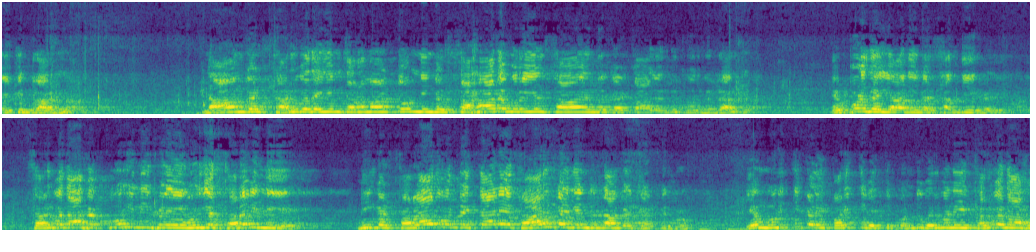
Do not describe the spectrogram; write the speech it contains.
வைக்கின்றார்கள். நாங்கள் தருவதையும் தரமாட்டோம் நீங்கள் தகாத முறையில் தா என்று கேட்டால் என்று கூறுகின்றார்கள். எப்பொழுது ஐயா நீங்கள் தந்தீர்கள்? தருவதாக கூறினீர்களே ஒழிய தரவில்லையே. நீங்கள் தராத ஒன்றைத்தானே தாருங்கள் என்று நாங்கள் கேட்கின்றோம். எம் உரித்துக்களை பறித்து வைத்துக் கொண்டு வெறுமனே தருவதாக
